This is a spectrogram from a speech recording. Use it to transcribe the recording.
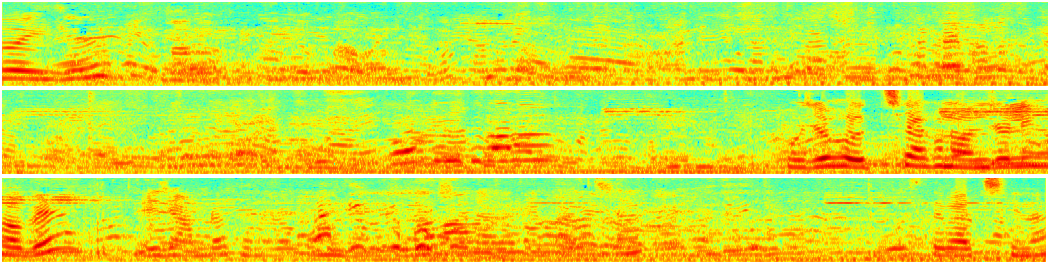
তো এই যে পুজো হচ্ছে এখন অঞ্জলি হবে। এই যে আমরা কোনো রকম বুঝতে পারছি না।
